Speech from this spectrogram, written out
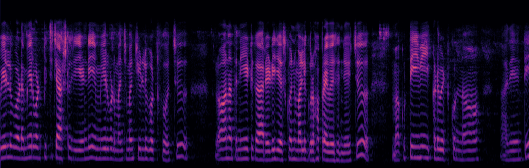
వీళ్ళు కూడా మీరు కూడా పిచ్చి చేష్టలు చేయండి మీరు కూడా మంచి మంచి ఇల్లు కొట్టుకోవచ్చు లోన్ అంత నీట్గా రెడీ చేసుకొని మళ్ళీ గృహప్రవేశం చేయొచ్చు. మాకు టీవీ ఇక్కడ పెట్టుకున్నాం అదేంటి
